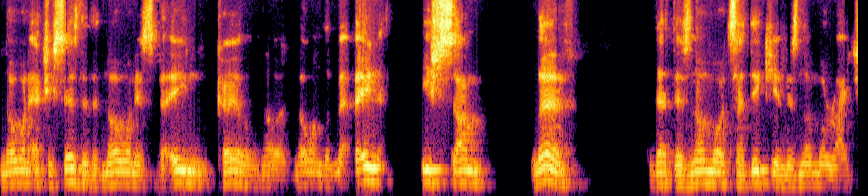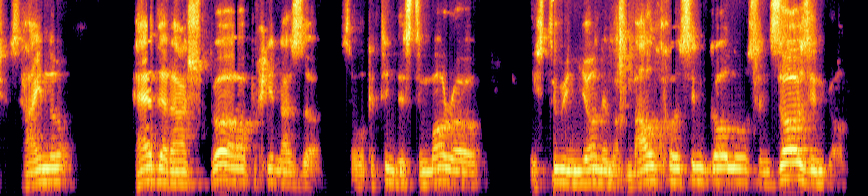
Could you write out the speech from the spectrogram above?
no one actually says that, that no one is ve'ein kail, no, no one ve'ein ish sam lev, that there's no more tzaddikim, there's no more righteous. Hainu. So we'll continue this tomorrow. He's doing yonim of malchus in golus and zos in golus.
